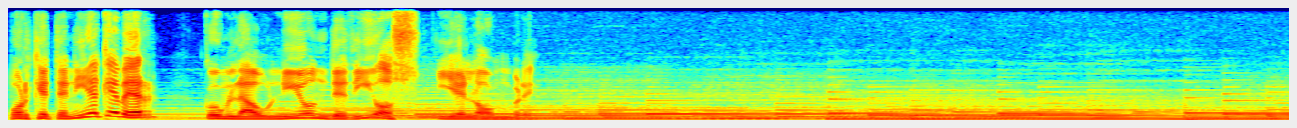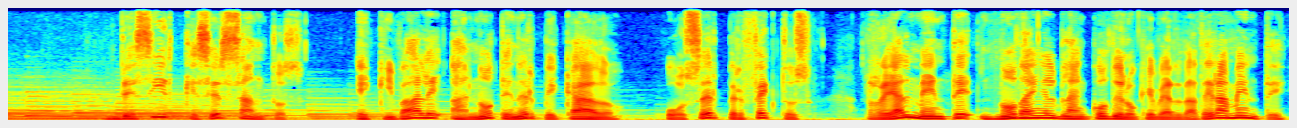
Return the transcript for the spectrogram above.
porque tenía que ver con la unión de Dios y el hombre. Decir que ser santos equivale a no tener pecado o ser perfectos realmente no da en el blanco de lo que verdaderamente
